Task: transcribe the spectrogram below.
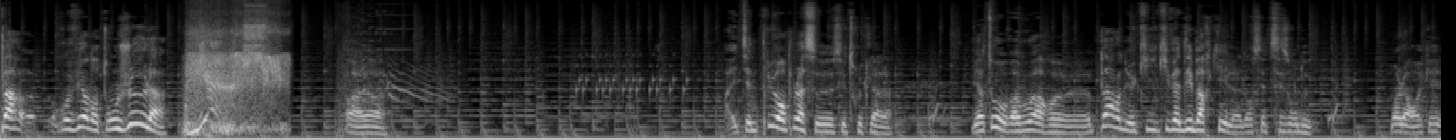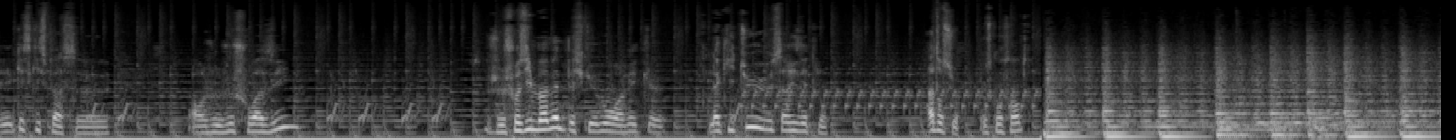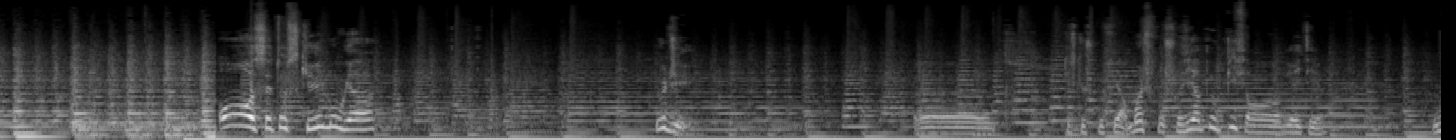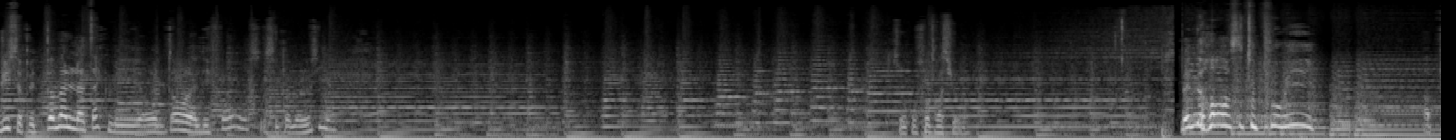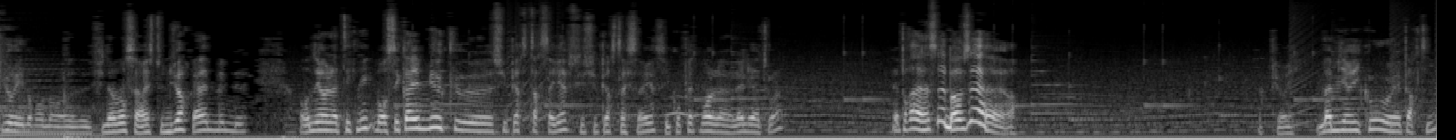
Par... Reviens dans ton jeu, là! Voilà. Ah, ils tiennent plus en place, euh, ces trucs-là, là. Bientôt, on va voir euh, Pargne qui, qui va débarquer, là, dans cette saison 2. Bon alors, qu'est- qu'est-ce qui se passe euh? Alors, je, choisis... Je choisis moi-même, parce que, bon, avec euh, la qui tue, ça risque d'être long. Attention, on se concentre. Oh, cette skill, mon gars Luigi. Euh... Qu'est-ce que je peux faire? Moi, je choisis un peu au pif, en, en vérité. Luigi, ça peut être pas mal l'attaque, mais en même temps, la défense, c'est pas mal aussi. hein. Concentration. Mais non, c'est tout pourri Ah purée, non, non, euh, finalement ça reste dur quand même, même euh, en ayant la technique. Bon, c'est quand même mieux que Super Star Saga, parce que Super Star Saga c'est complètement la- l'aléatoire. Et après, Bowser Ah purée. Mamiriko est parti.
